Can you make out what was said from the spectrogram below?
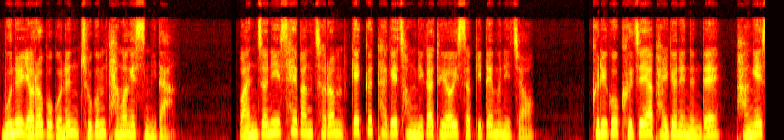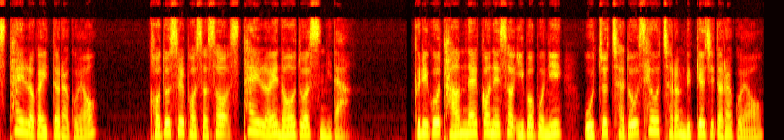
문을 열어보고는 조금 당황했습니다. 완전히 새 방처럼 깨끗하게 정리가 되어 있었기 때문이죠. 그리고 그제야 발견했는데 방에 스타일러가 있더라고요. 겉옷을 벗어서 스타일러에 넣어두었습니다. 그리고 다음날 꺼내서 입어보니 옷조차도 새 옷처럼 느껴지더라고요.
